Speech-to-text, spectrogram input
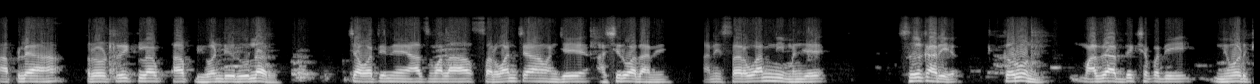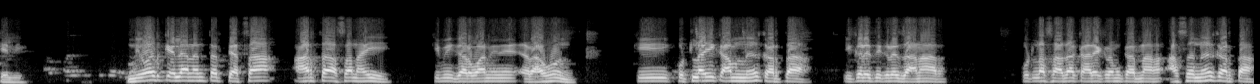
आपल्या Rotary club of Bhiwandi rural ग्रुपच्या वतीने आज मला सर्वांच्या म्हणजे आशीर्वादाने आणि सर्वांनी म्हणजे सहकार्य करून माझ्या अध्यक्षपदी निवड केली. निवड केल्यानंतर त्याचा अर्थ असा नाही की मी गर्वाने राहून की कुठलाही काम न करता इकडे तिकडे जाणार कुठला साधा कार्यक्रम करणार असं न करता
